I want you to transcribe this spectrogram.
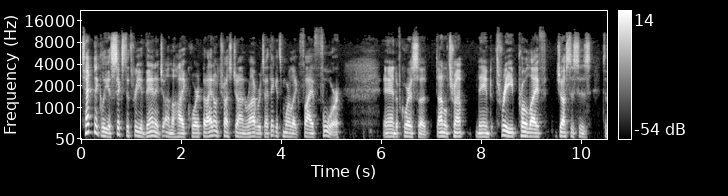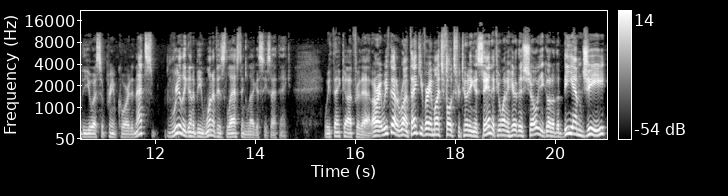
technically a six to three advantage on the High Court, but I don't trust John Roberts. I think it's more like five four. And of course, uh, Donald Trump named three pro life justices to the U.S. Supreme Court. And that's really going to be one of his lasting legacies, I think. We thank God for that. All right, we've got to run. Thank you very much, folks, for tuning us in. If you want to hear this show, you go to the BMG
